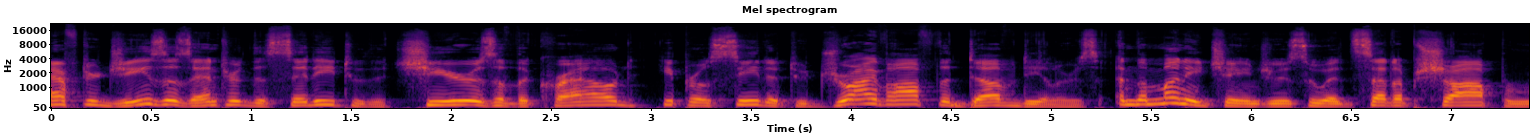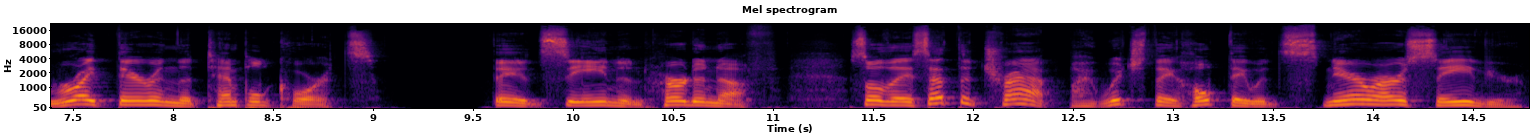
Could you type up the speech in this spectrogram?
after Jesus entered the city to the cheers of the crowd, he proceeded to drive off the dove dealers and the money changers who had set up shop right there in the temple courts. They had seen and heard enough, so they set the trap by which they hoped they would snare our Savior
